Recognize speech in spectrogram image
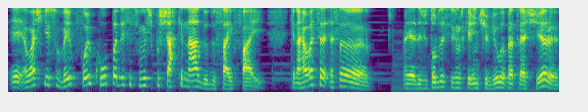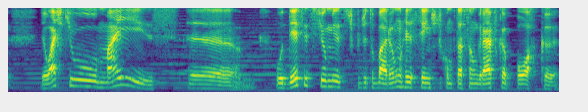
É, eu acho que isso veio, foi culpa desses filmes tipo Sharknado do sci-fi. Que na real, essa. essa é, de todos esses filmes que a gente viu pra trecheira, eu acho que o mais. é, o desses filmes tipo de tubarão recente de computação gráfica porca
